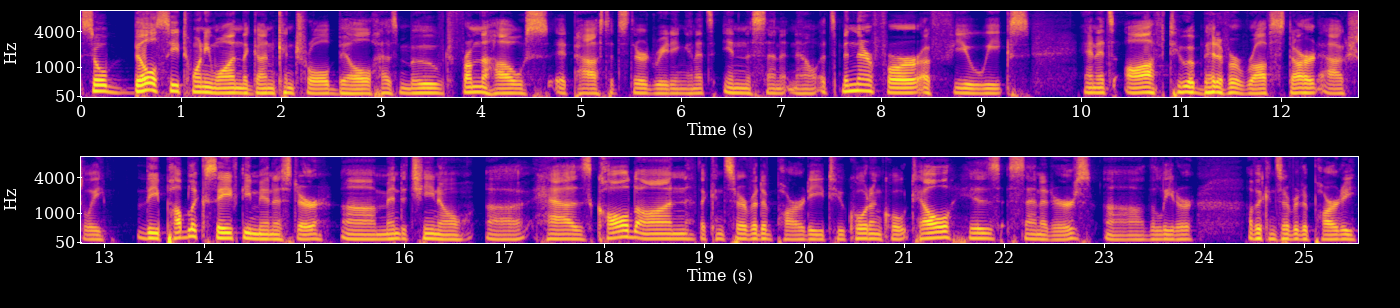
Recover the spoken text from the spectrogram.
So, Bill C 21, the gun control bill, has moved from the House. It passed its third reading and it's in the Senate now. It's been there for a few weeks and it's off to a bit of a rough start, actually the public safety minister, uh, Mendicino, uh, has called on the Conservative Party to quote unquote tell his senators, uh, the leader of the Conservative Party,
